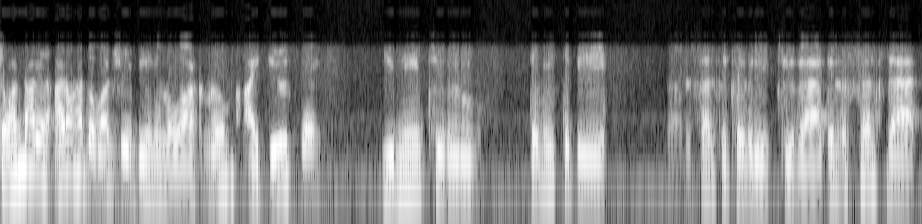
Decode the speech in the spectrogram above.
so I'm not. In, I don't have the luxury of being in the locker room. I do think you need to. There needs to be um, sensitivity to that, in the sense that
